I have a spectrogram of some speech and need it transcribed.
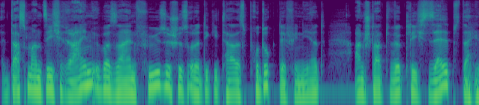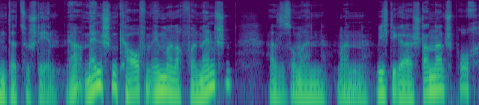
dass man sich rein über sein physisches oder digitales Produkt definiert, anstatt wirklich selbst dahinter zu stehen. Ja, Menschen kaufen immer noch von Menschen. Das ist so mein, mein wichtiger Standardspruch.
